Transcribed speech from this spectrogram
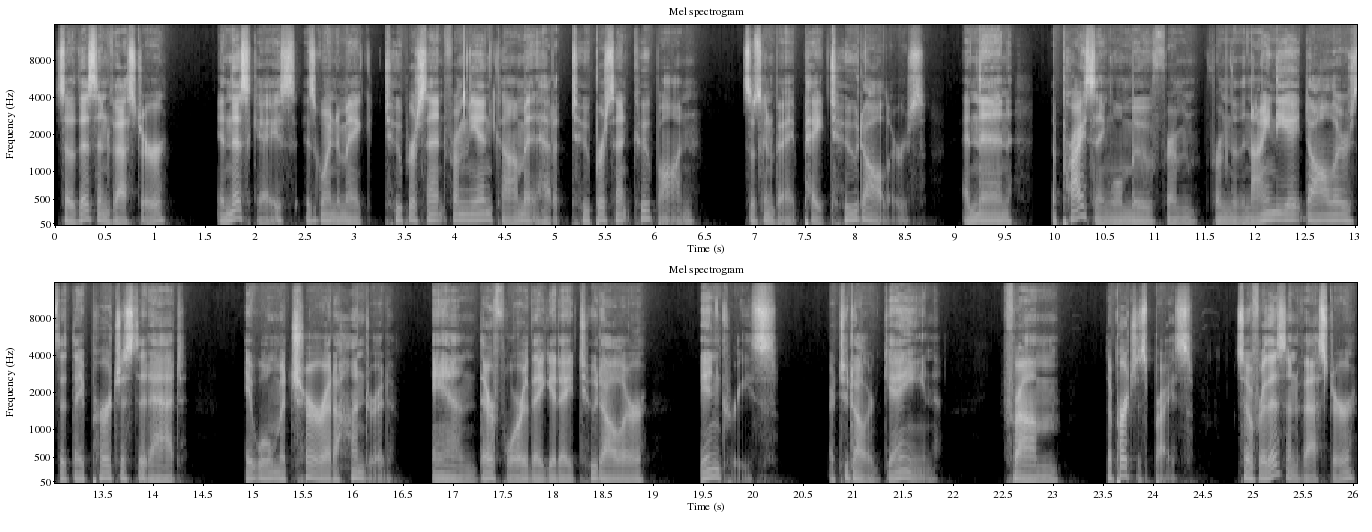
So this investor in this case is going to make 2% from the income. It had a 2% coupon. So it's going to pay $2. And then the pricing will move from from the $98 that they purchased it at, it will mature at a 100 and therefore they get a $2 increase or $2 gain from the purchase price. So for this investor,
